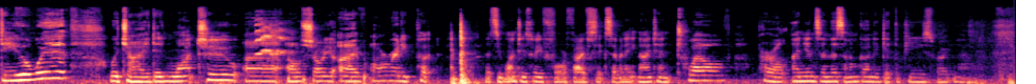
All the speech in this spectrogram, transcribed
deal with, which I didn't want to. Uh, I'll show you. I've already put, let's see, 1, 2, 3, 4, 5, 6, 7, 8, 9, 10, 12 pearl onions in this, and I'm going to get the peas right now.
